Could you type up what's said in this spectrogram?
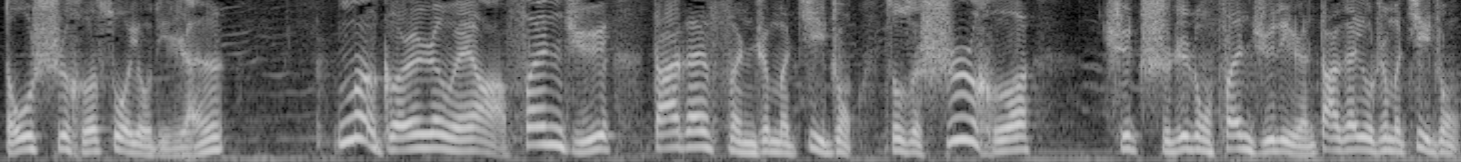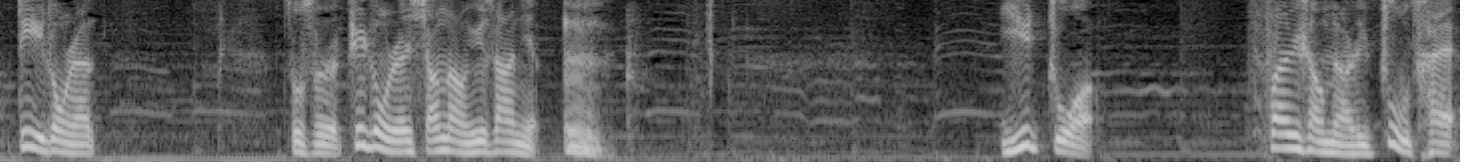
都适合所有的人。我个人认为啊，饭局大概分这么几种，就是适合去吃这种饭局的人，大概有这么几种。第一种人，就是这种人相当于啥呢？一桌饭上面的主菜，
